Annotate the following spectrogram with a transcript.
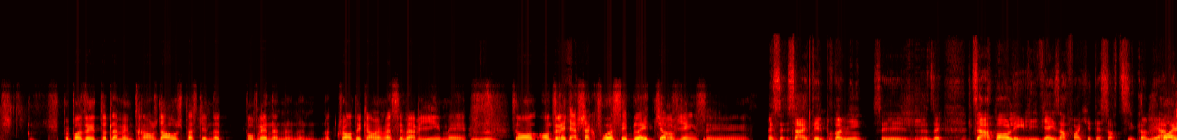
Je, peux pas dire toute la même tranche d'âge parce que notre. Pour vrai, no- no- no- notre crowd est quand même assez varié, mais Mhm. sais, on, on dirait qu'à chaque fois, c'est Blade qui revient. C'est. Mais ça a été le premier. C'est, je veux dire, tu sais, à part les, les vieilles affaires qui étaient sorties comme les Ouais, Avengers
